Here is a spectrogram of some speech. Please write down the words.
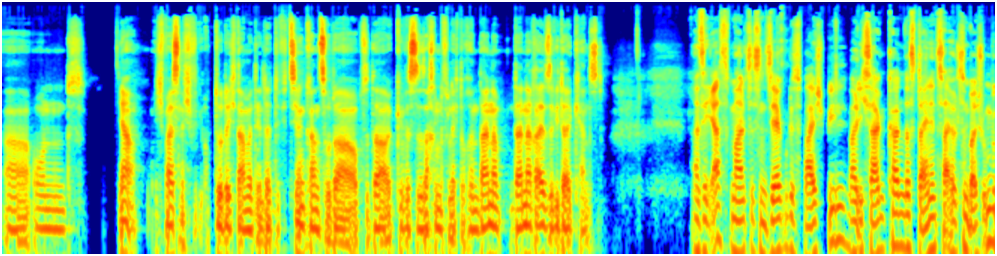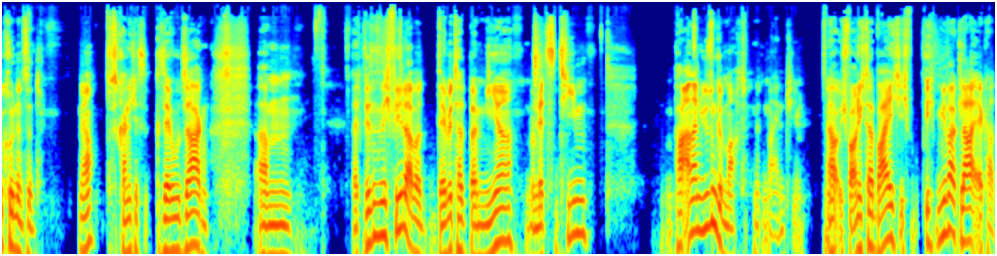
Äh, und ja, ich weiß nicht, ob du dich damit identifizieren kannst oder ob du da gewisse Sachen vielleicht auch in deiner, deiner Reise wiedererkennst. Also erstmals ist ein sehr gutes Beispiel, weil ich sagen kann, dass deine Zweifel zum Beispiel unbegründet sind. Ja, das kann ich jetzt sehr gut sagen. Ähm, vielleicht wissen sie nicht viel, aber David hat bei mir, beim letzten Team, ein paar Analysen gemacht mit meinem Team. Ja, ich war auch nicht dabei. Ich, ich, mir war klar, er kann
